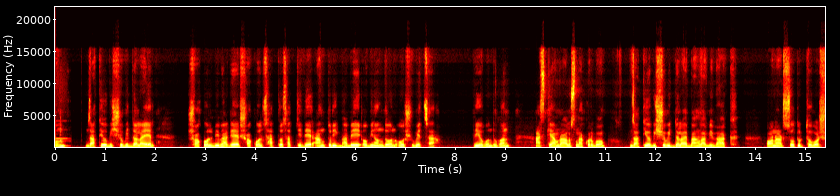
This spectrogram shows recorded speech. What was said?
আলাইকুম জাতীয় বিশ্ববিদ্যালয়ের সকল বিভাগের সকল ছাত্রছাত্রীদের আন্তরিকভাবে অভিনন্দন ও শুভেচ্ছা। প্রিয় বন্ধুগণ, আজকে আমরা আলোচনা করব জাতীয় বিশ্ববিদ্যালয় বাংলা বিভাগ অনার্স চতুর্থ বর্ষ।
